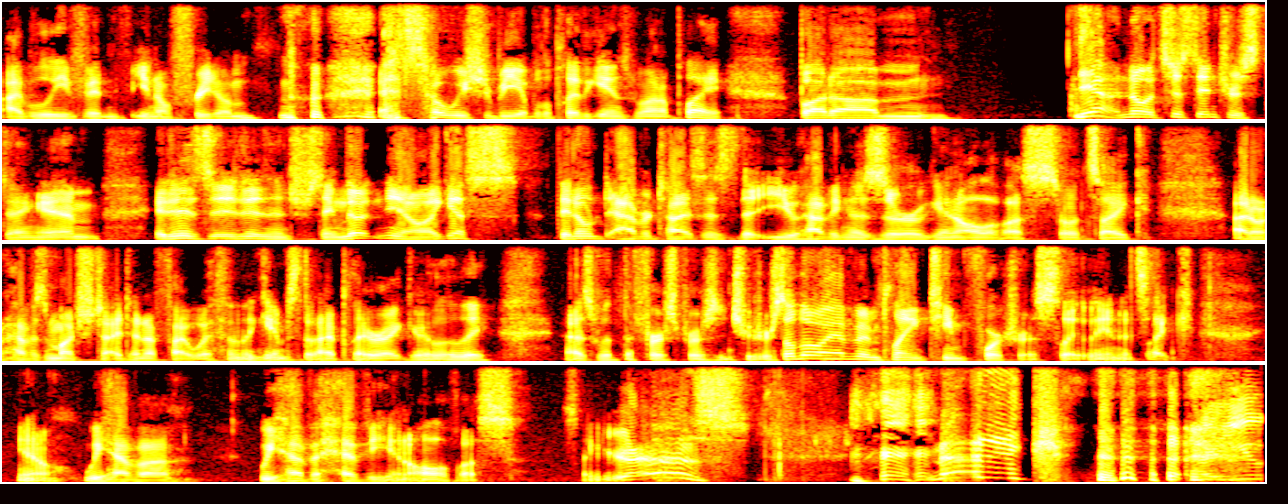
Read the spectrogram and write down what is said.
I believe in you know freedom, and so we should be able to play the games we want to play. But um, yeah, no, it's just interesting, and it is it is interesting. You know, I guess they don't advertise as that you having a Zerg in all of us. So it's like I don't have as much to identify with in the games that I play regularly as with the first person shooters. Although I have been playing Team Fortress lately, and it's like you know we have a we have a heavy in all of us. It's like yes. Medic. you,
